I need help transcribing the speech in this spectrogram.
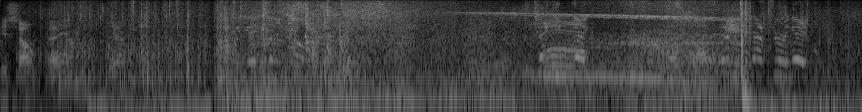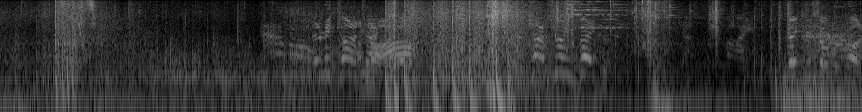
You saw? Ja, eh ja. ja. Dropping eggs on bomb. Taking Baker. Enemy capturing Able. Enemy Han contact. har av. Capturing Baker. Baker's overrun.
